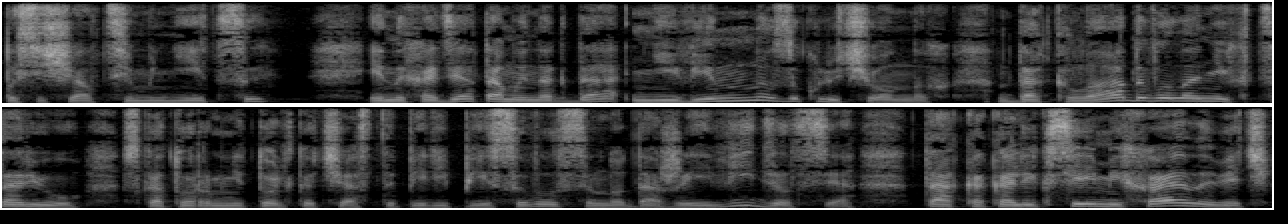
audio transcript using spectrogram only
Посещал темницы, и, находя там иногда невинно заключенных, докладывал о них царю, с которым не только часто переписывался, но даже и виделся, так как Алексей Михайлович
